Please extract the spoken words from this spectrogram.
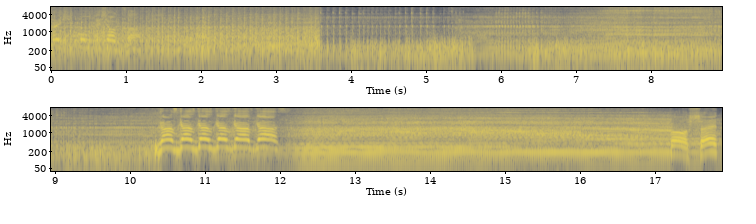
Sześć i pół tysiąca. Gaz, gaz, gaz, gaz, gaz, gaz! Poszedł.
